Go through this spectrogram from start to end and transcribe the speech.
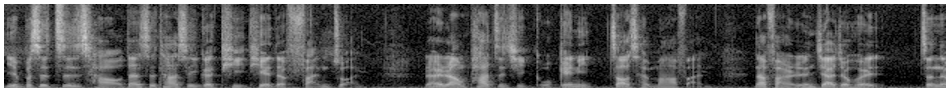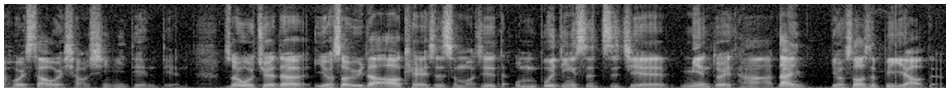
也不是自嘲，但是它是一个体贴的反转。来让怕自己我给你造成麻烦，那反而人家就会真的会稍微小心一点点。所以我觉得有时候遇到 OK 是什么？其实我们不一定是直接面对他，但有时候是必要的。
